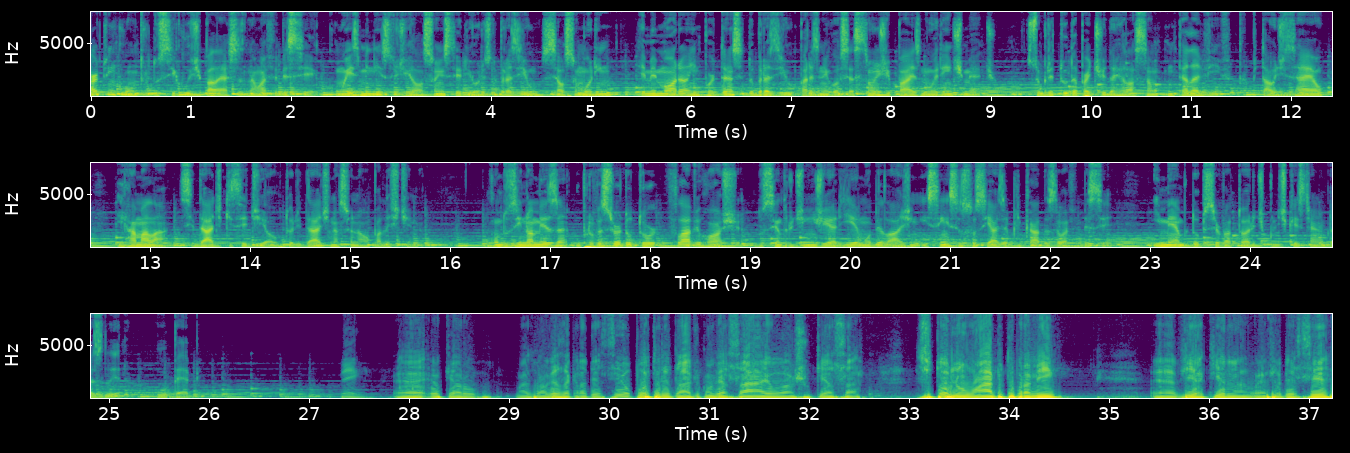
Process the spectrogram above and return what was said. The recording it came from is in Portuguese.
quarto encontro do ciclo de palestras na UFBC com o ex-ministro de Relações Exteriores do Brasil, Celso Amorim, rememora a importância do Brasil para as negociações de paz no Oriente Médio, sobretudo a partir da relação com Tel Aviv, capital de Israel, e Ramallah, cidade que cedia a Autoridade Nacional Palestina. Conduzindo a mesa, o professor Dr. Flávio Rocha, do Centro de Engenharia, Modelagem e Ciências Sociais Aplicadas da UFBC, e membro do Observatório de Política Externa Brasileira, o OPEB. Bem, é, eu quero mais uma vez agradecer a oportunidade de conversar. Eu acho que essa se tornou um hábito para mim. É, vir aqui na UFABC,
